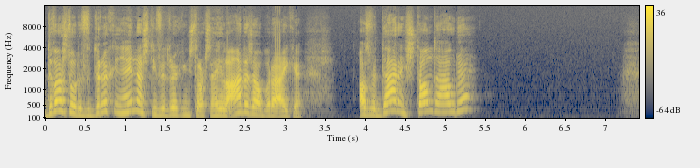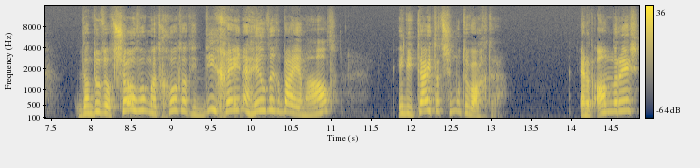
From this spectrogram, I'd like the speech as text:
dwars door de verdrukking heen, als die verdrukking straks de hele aarde zou bereiken, als we daar in stand houden, dan doet dat zoveel met God dat hij diegene heel dichtbij hem haalt in die tijd dat ze moeten wachten. En het andere is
